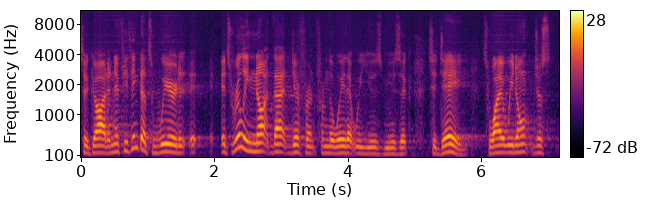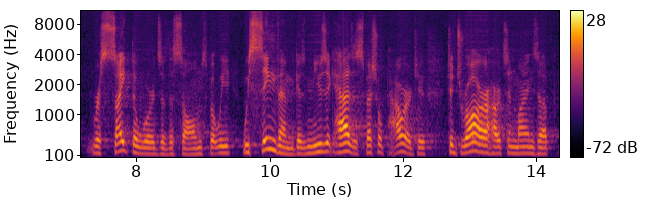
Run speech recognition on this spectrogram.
to God. And if you think that's weird, it, it's really not that different from the way that we use music today. It's why we don't just recite the words of the Psalms, but we, we sing them because music has a special power to, to draw our hearts and minds up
